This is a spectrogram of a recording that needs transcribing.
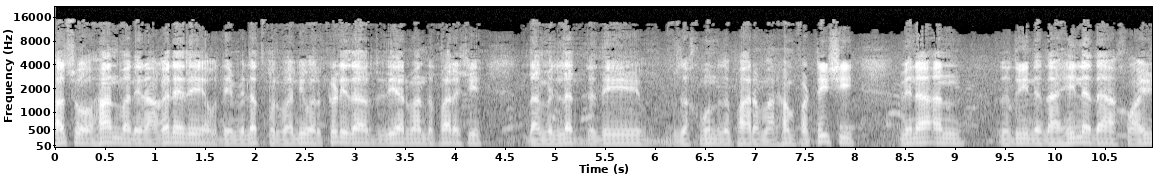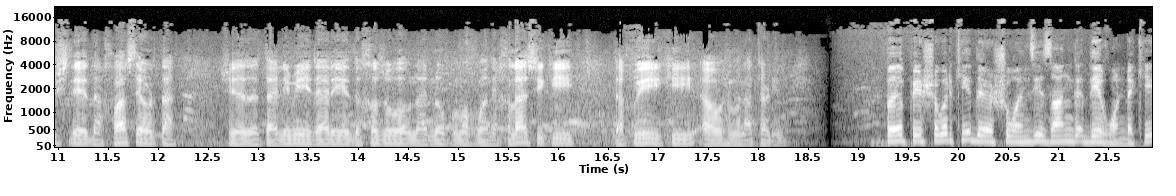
هڅو او هاند باندې راغلی دی او د ملت قرباني ورکړې ده د دې ارمان لپاره چې د ملت د دې زخمونو لپاره مرهم پټی شي بناً د دوی نه دا هیله ده خواهش دی درخواست دی ورته چې د تعلیمي ادارې د ښځو او نارینو په مخ باندې خلاصې کړي تقویه یې کړي او ملاتړ یې وکړي په پېښور کې د ښوونځي زنګ دې غونډه کې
